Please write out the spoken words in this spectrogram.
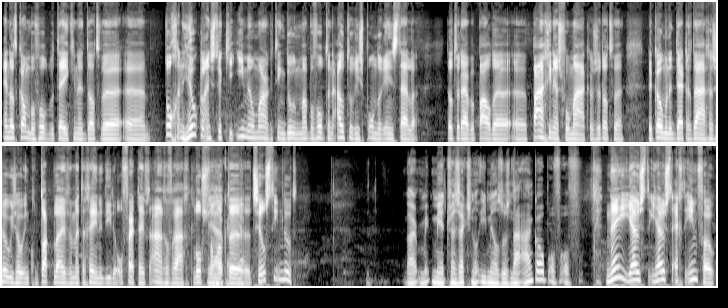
En dat kan bijvoorbeeld betekenen dat we toch een heel klein stukje e-mail marketing doen. Maar bijvoorbeeld een autoresponder instellen dat we daar bepaalde uh, pagina's voor maken. Zodat we de komende 30 dagen sowieso in contact blijven met degene die de offerte heeft aangevraagd. Los van wat ja. het sales team doet. Maar meer transactional e-mails dus na aankoop? Of, of? Nee, juist, juist echt info.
